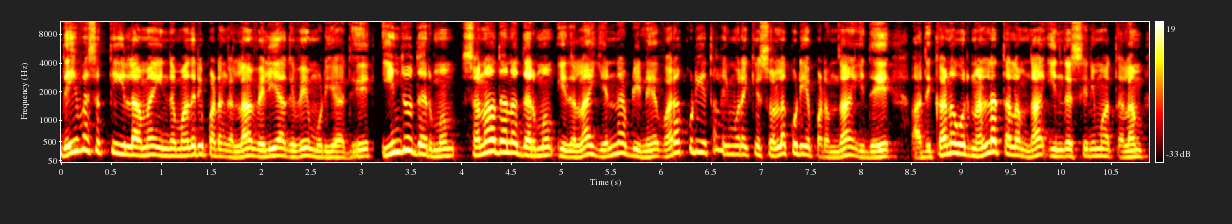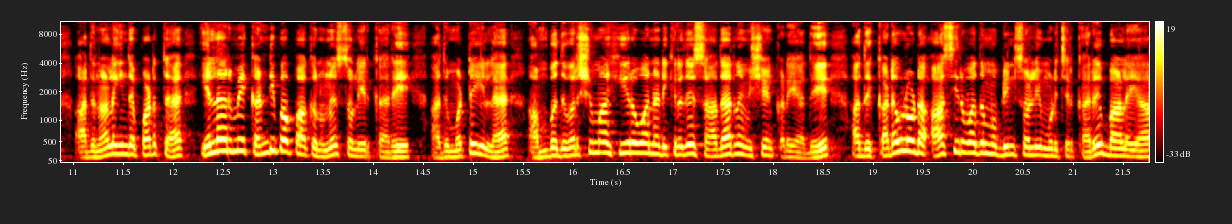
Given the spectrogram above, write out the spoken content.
தெய்வ சக்தி இல்லாமல் இந்த மாதிரி படங்கள்லாம் வெளியாகவே முடியாது. இந்து தர்மம் சனாதன தர்மம் இதெல்லாம் என்ன அப்படின்னு வரக்கூடிய தலைமுறைக்கு சொல்லக்கூடிய படம் தான் இது. அதுக்கான ஒரு நல்ல தளம் தான் இந்த சினிமா தளம். அதனால இந்த படத்தை எல்லாருமே கண்டிப்பாக பார்க்கணும்னு சொல்லியிருக்காரு. அது மட்டும் இல்லை ஐம்பது வருஷமாக ஹீரோவாக நடிக்கிறது சாதாரண விஷயம் கிடையாது. அது கடவுளோட ஆசீர்வாதம் அப்படின்னு சொல்லி முடிச்சிருக்காரு பாலையா.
